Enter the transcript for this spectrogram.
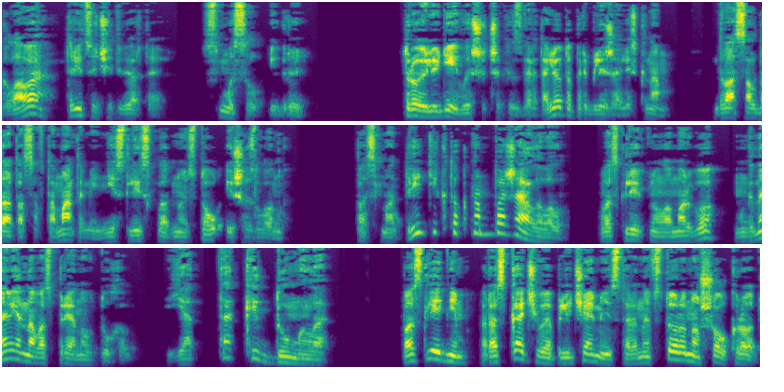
Глава 34. Смысл игры. Трое людей, вышедших из вертолета, приближались к нам. Два солдата с автоматами несли складной стол и шезлонг. «Посмотрите, кто к нам пожаловал!» — воскликнула Марго, мгновенно воспрянув духом. «Я так и думала!» Последним, раскачивая плечами из стороны в сторону, шел Крот.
